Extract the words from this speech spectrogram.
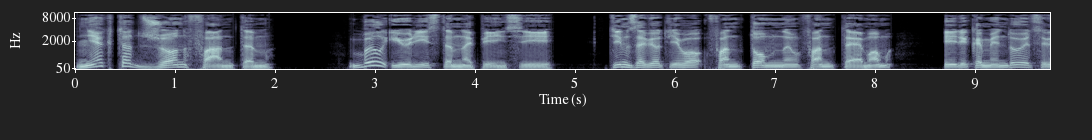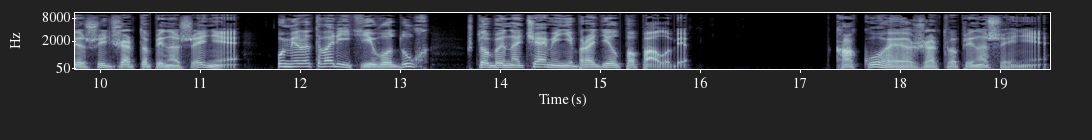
Некто Джон Фантем. Был юристом на пенсии. Тим зовет его фантомным фантемом и рекомендует совершить жертвоприношение, умиротворить его дух, чтобы ночами не бродил по палубе. «Какое жертвоприношение?»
